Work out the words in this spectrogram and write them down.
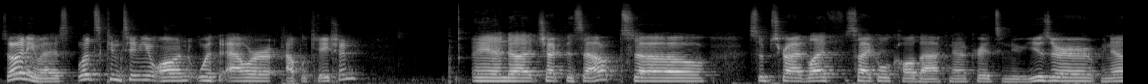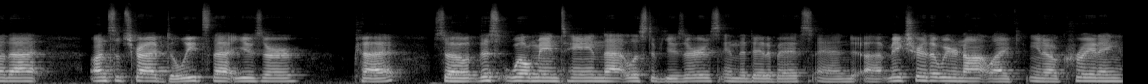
So anyways, let's continue on with our application and uh, check this out. So subscribe life cycle callback now creates a new user. We know that. Unsubscribe deletes that user. Okay. So this will maintain that list of users in the database and uh, make sure that we're not like, you know, creating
